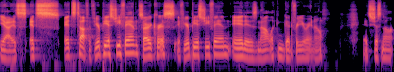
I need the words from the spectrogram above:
yeah, it's it's it's tough. If you're a PSG fan, sorry, Chris. If you're a PSG fan, it is not looking good for you right now. It's just not.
